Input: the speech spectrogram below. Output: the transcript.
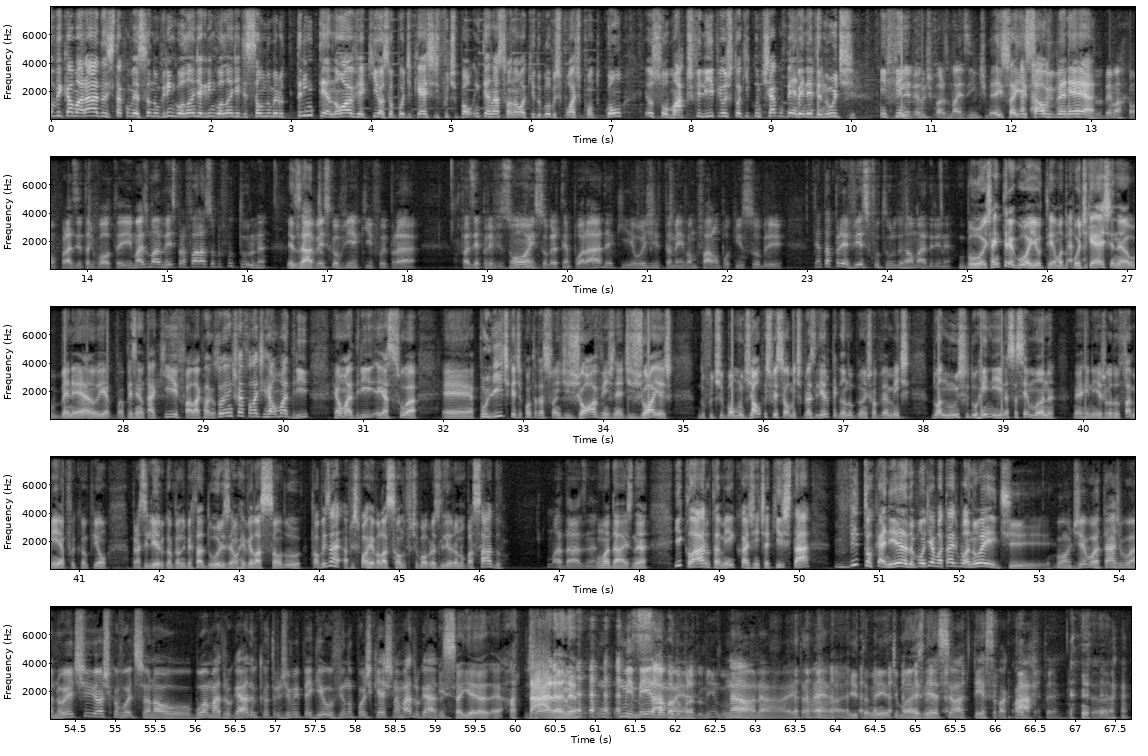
Salve, camaradas! Está começando o Gringolândia, Gringolândia, edição número 39 aqui, ó, seu podcast de futebol internacional aqui do Globoesporte.com. Eu sou o Marcos Felipe e hoje estou aqui com o Thiago Benevenuti. Enfim. Benevenuti para os mais íntimos. É isso aí, salve Bené! Tudo bem, Marcão? Prazer estar de volta aí. Mais uma vez para falar sobre o futuro, né? Exato. Uma vez que eu vim aqui foi para fazer previsões sobre a temporada, que hoje também vamos falar um pouquinho sobre tentar prever esse futuro do Real Madrid, né? Boa, já entregou aí o tema do podcast, né? O Bené ia apresentar aqui, falar aquela coisa. A gente vai falar de Real Madrid, Real Madrid e a sua é, política de contratações de jovens, né? De joias do futebol mundial, especialmente brasileiro, pegando o gancho, obviamente, do anúncio do Renier nessa semana. Né? Renier, jogador do Flamengo, foi campeão brasileiro, campeão Libertadores, é uma revelação do. Talvez a principal revelação do futebol brasileiro ano passado. Uma das, né? Uma das, né? E claro, também com a gente aqui está Vitor Canedo. Bom dia, boa tarde, boa noite. Bom dia, boa tarde, boa noite. Eu acho que eu vou adicionar o boa madrugada, porque outro dia eu me peguei ouvindo o podcast na madrugada. Isso aí é, é uma tara, né? Um, uma e meia Sábado da manhã. para domingo? Não, não, aí também não. Aí também é demais, Devia né? ser uma terça pra quarta. sei lá.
